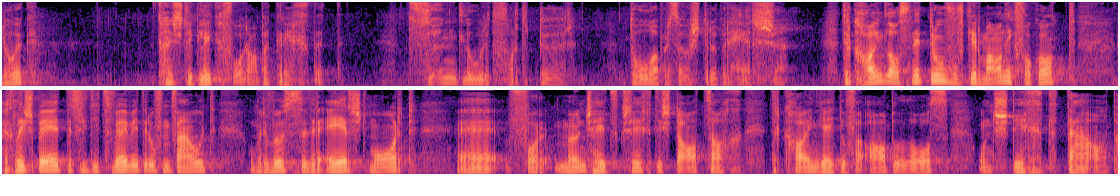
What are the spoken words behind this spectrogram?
Schau, du hast den Blick vorab gerichtet. Die Sünde lauert vor der Tür. Du aber sollst darüber herrschen. Der Kain lässt nicht drauf auf die Ermahnung von Gott. Ein bisschen später sind die zwei wieder auf dem Feld und wir wissen, der erste Mord äh, der Menschheitsgeschichte ist Tatsache, der Kain geht auf einen Abel los und sticht den ab.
